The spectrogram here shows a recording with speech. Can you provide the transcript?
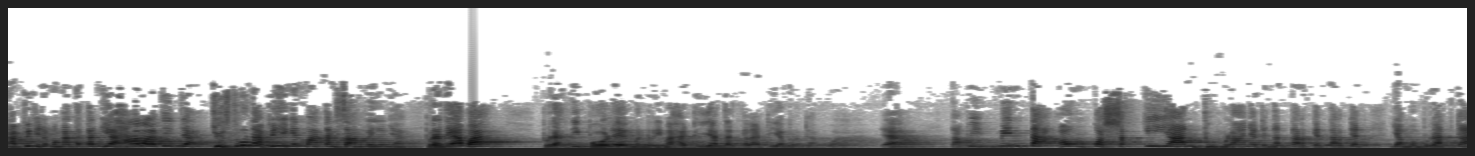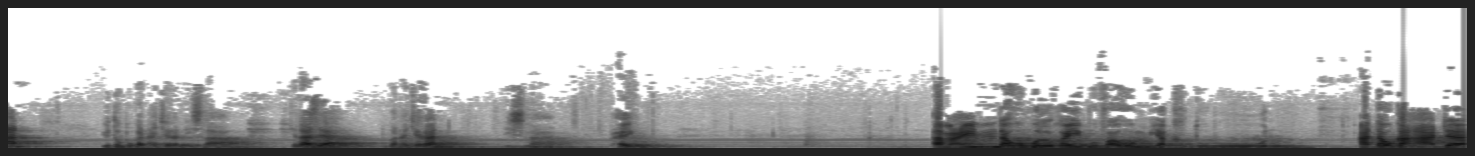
Nabi tidak mengatakan ya halal tidak. Justru Nabi ingin makan sambilnya. Berarti apa? Berarti boleh menerima hadiah tatkala dia berdakwah, ya. Tapi minta ongkos sekian jumlahnya dengan target-target yang memberatkan itu bukan ajaran Islam. Jelas ya? Bukan ajaran Islam. Baik. Am indahumul ghaibu fahum yaktubun. Ataukah ada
